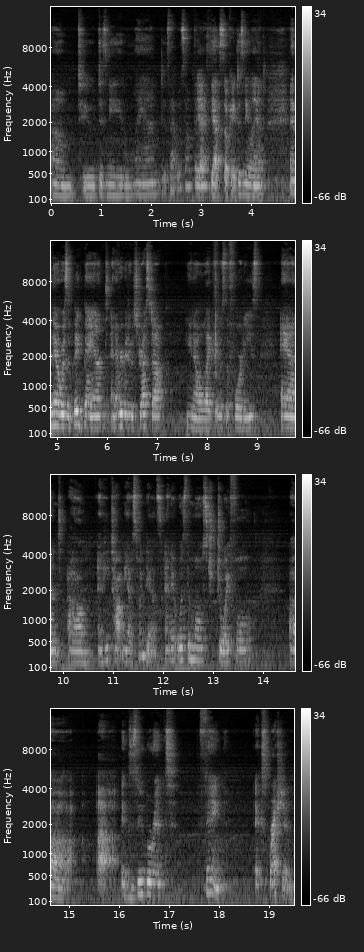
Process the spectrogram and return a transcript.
um, to Disneyland. Is that what's out there? Yes. Yes. Okay, Disneyland, and there was a big band, and everybody was dressed up, you know, like it was the '40s, and um, and he taught me how to swing dance, and it was the most joyful, uh, uh, exuberant thing, expression,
